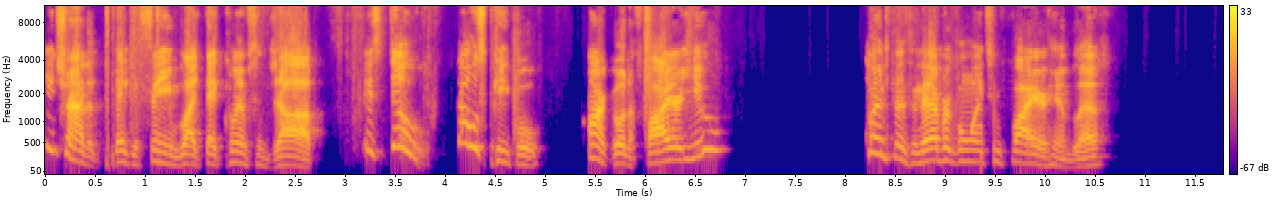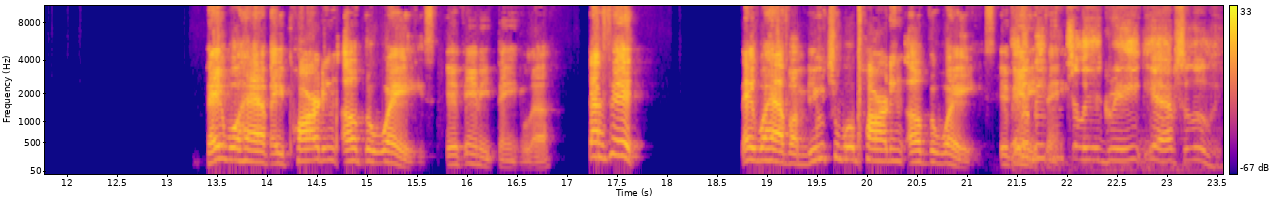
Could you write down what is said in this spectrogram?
You trying to make it seem like that Clemson job is dude, those people aren't going to fire you. Clemson's never going to fire him, left. They will have a parting of the ways, if anything, left. That's it. They will have a mutual parting of the ways, if anything. It'll be mutually agreed. Yeah, absolutely.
